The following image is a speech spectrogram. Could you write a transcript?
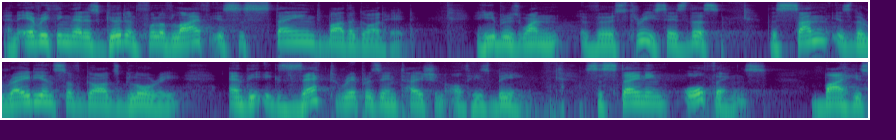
And everything that is good and full of life is sustained by the Godhead. Hebrews 1, verse 3 says this The Son is the radiance of God's glory and the exact representation of his being sustaining all things by his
